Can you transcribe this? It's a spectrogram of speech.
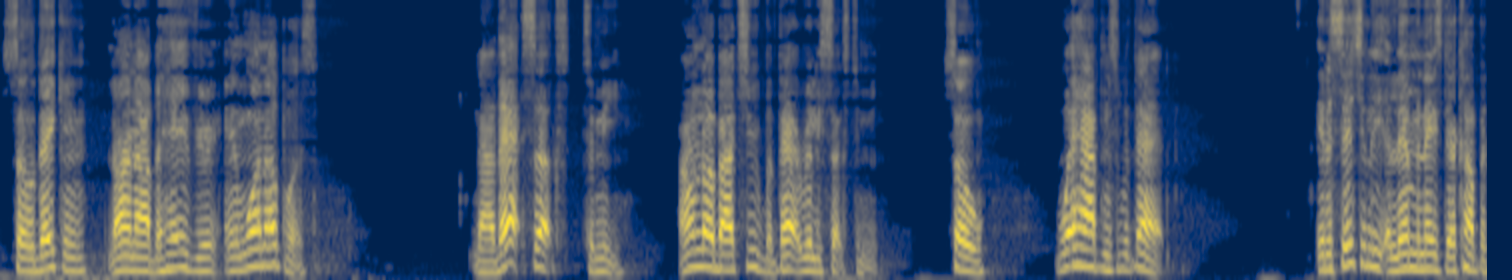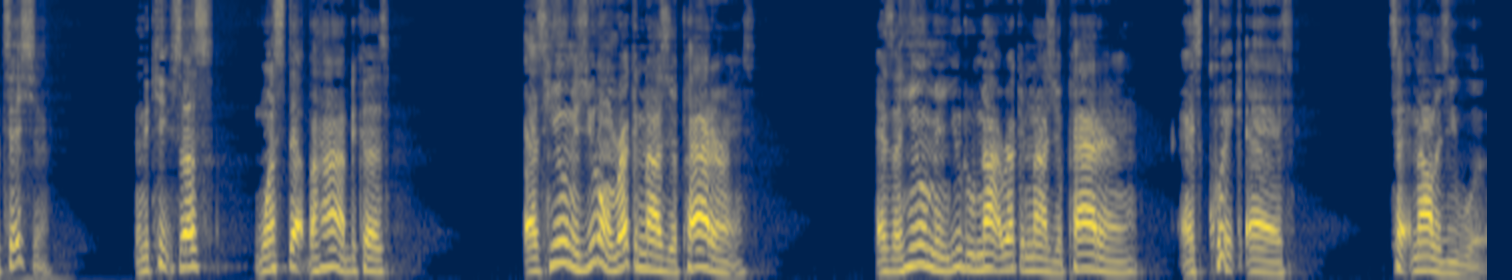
so they can learn our behavior and one up us. Now that sucks to me. I don't know about you, but that really sucks to me. So what happens with that? It essentially eliminates their competition and it keeps us one step behind because as humans, you don't recognize your patterns. As a human, you do not recognize your pattern as quick as technology would.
